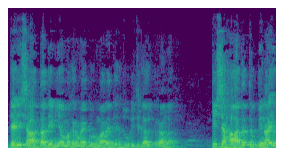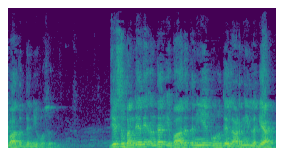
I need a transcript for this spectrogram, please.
ਜਿਹੜੀ ਸ਼ਹਾਦਤਾਂ ਦੇਣੀਆਂ, ਮਗਰ ਮੈਂ ਗੁਰੂ ਮਹਾਰਾਜ ਦੀ ਹਜ਼ੂਰੀ 'ਚ ਗੱਲ ਕਰਾਂਗਾ ਕਿ ਸ਼ਹਾਦਤ ਬਿਨਾਂ ਇਬਾਦਤ ਦੇ ਨਹੀਂ ਹੋ ਸਕਦੀ। ਜਿਸ ਬੰਦੇ ਦੇ ਅੰਦਰ ਇਬਾਦਤ ਨਹੀਂ ਹੈ, ਗੁਰੂ ਦੇ ਲੜ ਨਹੀਂ ਲੱਗਿਆ,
